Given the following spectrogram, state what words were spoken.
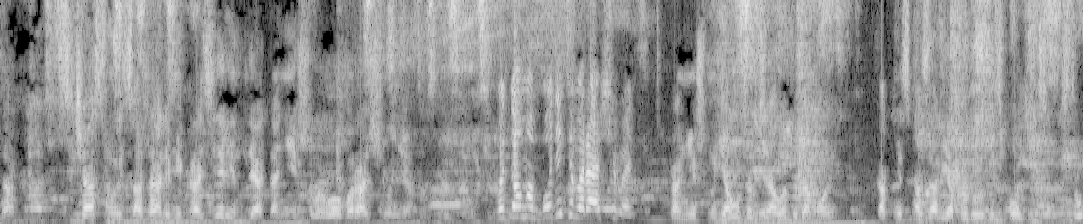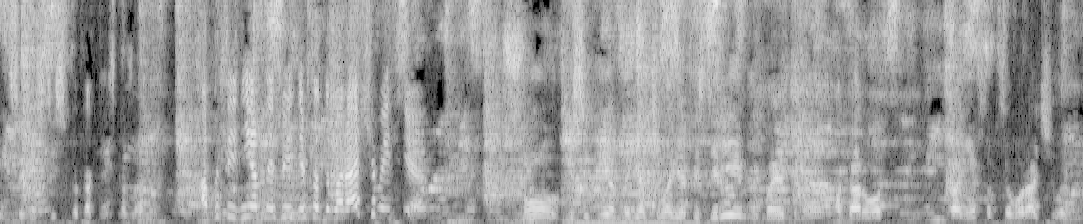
Так, сейчас мы сажали микрозелень для дальнейшего его выращивания. Вы дома будете выращивать? Конечно, я уже взял это домой. Как мне сказали, я буду использовать инструкции, вести себя, как мне сказали. А в повседневной жизни что-то выращиваете? Ну, повседневно я человек из деревни, поэтому огород, конечно, все выращиваем.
